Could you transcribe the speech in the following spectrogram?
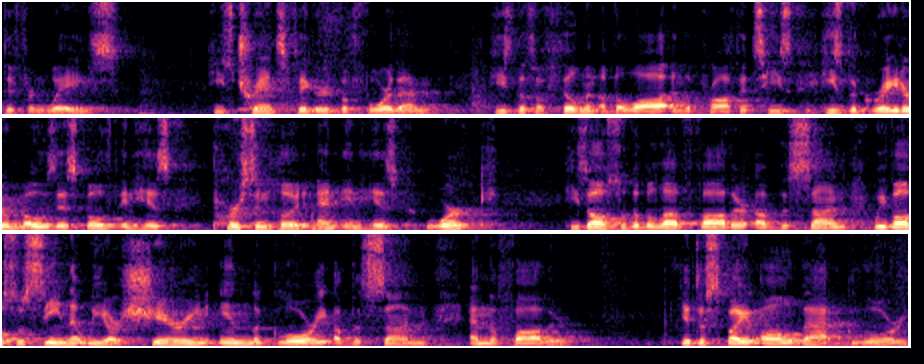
different ways. He's transfigured before them He's the fulfillment of the law and the prophets. He's, he's the greater Moses, both in his personhood and in his work. He's also the beloved Father of the Son. We've also seen that we are sharing in the glory of the Son and the Father. Yet, despite all that glory,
